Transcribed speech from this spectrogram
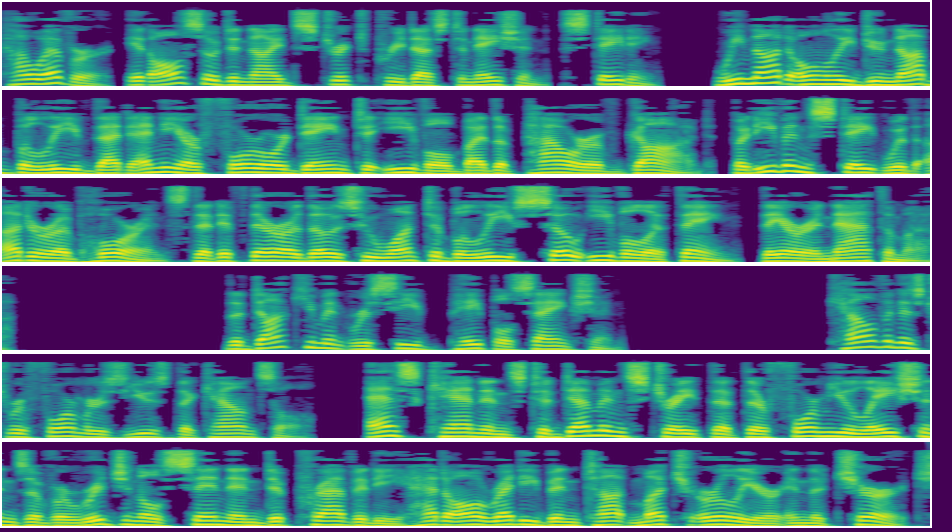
However, it also denied strict predestination, stating, "...we not only do not believe that any are foreordained to evil by the power of God, but even state with utter abhorrence that if there are those who want to believe so evil a thing, they are anathema." The document received papal sanction. Calvinist reformers used the Council S canons to demonstrate that their formulations of original sin and depravity had already been taught much earlier in the Church.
